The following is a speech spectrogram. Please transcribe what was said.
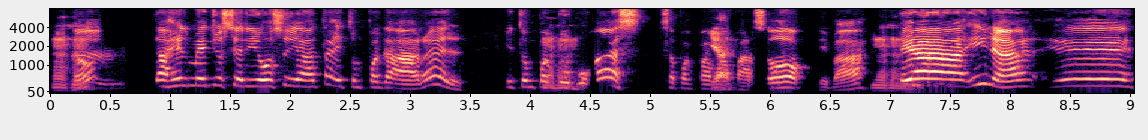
Mhm. no? Mm. dahil medyo seryoso yata itong pag-aaral, itong pagbubukas sa pagpapapasok, di ba? Mhm. Kaya ina eh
